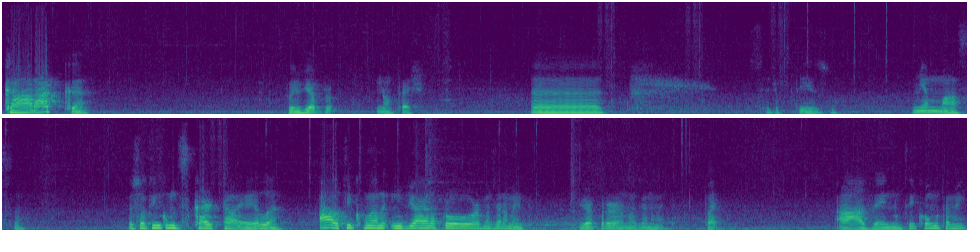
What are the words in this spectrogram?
Caraca! Vou enviar pro... Não, fecha. Uh... Excede o peso. Minha massa. Eu só tenho como descartar ela. Ah, eu tenho como enviar ela pro armazenamento. Enviar pro armazenamento. Vai. Ah, velho, não tem como também.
